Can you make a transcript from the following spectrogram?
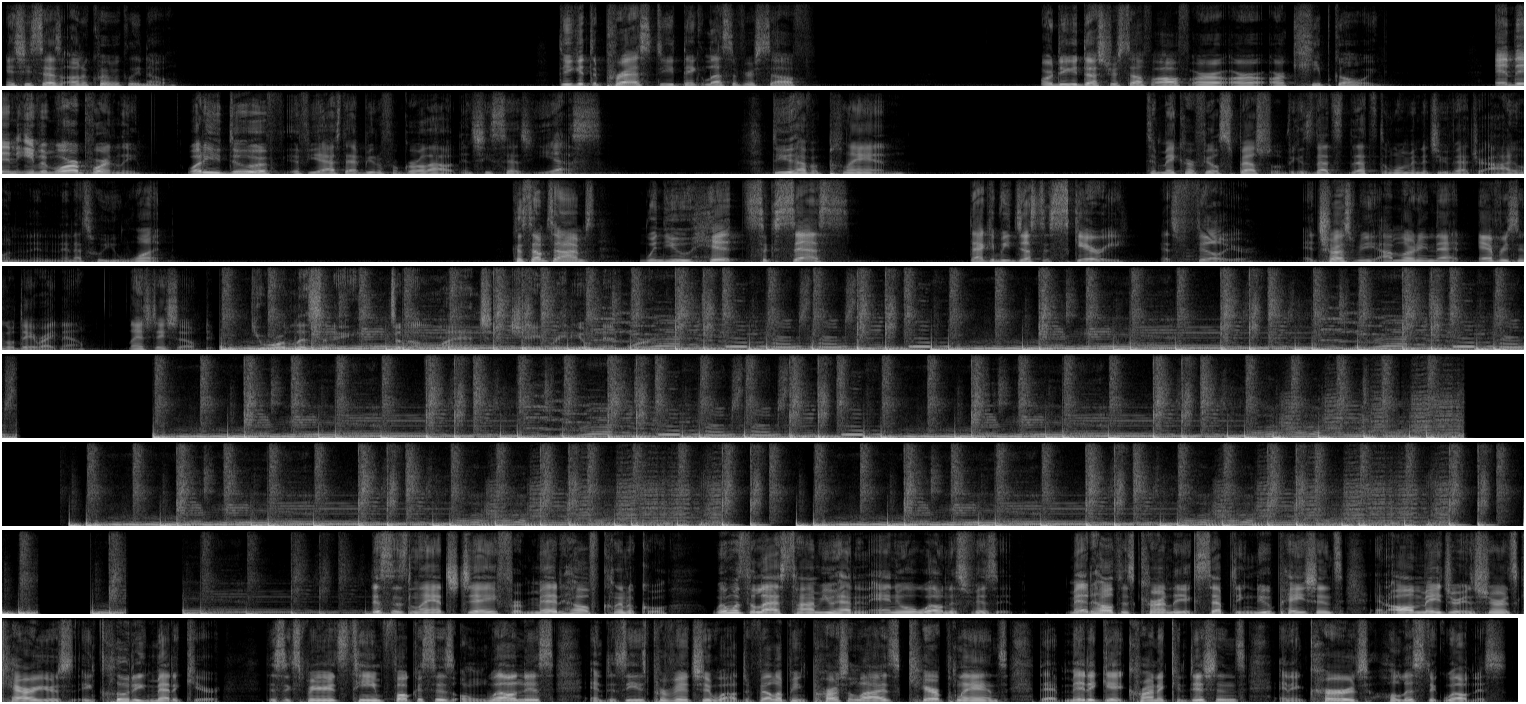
and she says unequivocally no? Do you get depressed? Do you think less of yourself? Or do you dust yourself off or, or, or keep going? And then, even more importantly, what do you do if, if you ask that beautiful girl out and she says yes? Do you have a plan to make her feel special because that's that's the woman that you've had your eye on and, and that's who you want. Because sometimes when you hit success, that can be just as scary as failure. And trust me, I'm learning that every single day right now. Lance J Show. You are listening to the Lance J Radio Network. This is Lance J for MedHealth Clinical. When was the last time you had an annual wellness visit? MedHealth is currently accepting new patients and all major insurance carriers, including Medicare. This experienced team focuses on wellness and disease prevention while developing personalized care plans that mitigate chronic conditions and encourage holistic wellness.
